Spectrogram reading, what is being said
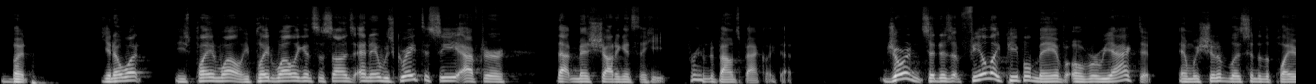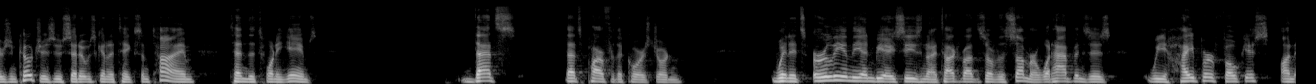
But you know what? He's playing well. He played well against the Suns, and it was great to see after that missed shot against the Heat for him to bounce back like that. Jordan said, Does it feel like people may have overreacted? And we should have listened to the players and coaches who said it was going to take some time 10 to 20 games. That's that's par for the course, Jordan. When it's early in the NBA season, I talked about this over the summer. What happens is we hyper focus on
